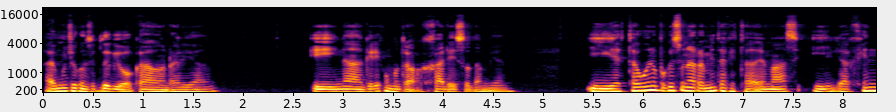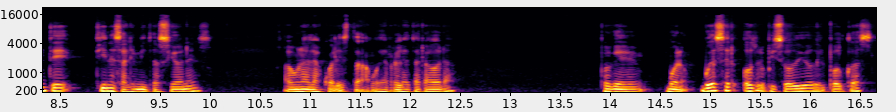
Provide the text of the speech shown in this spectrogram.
Hay mucho concepto equivocado en realidad. Y nada, quería como trabajar eso también. Y está bueno porque es una herramienta que está de más y la gente tiene esas limitaciones, algunas de las cuales está, voy a relatar ahora. Porque, bueno, voy a hacer otro episodio del podcast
